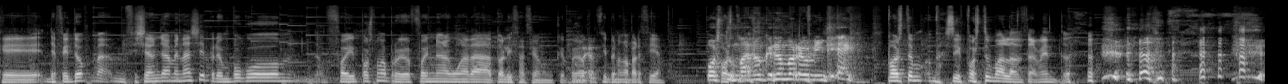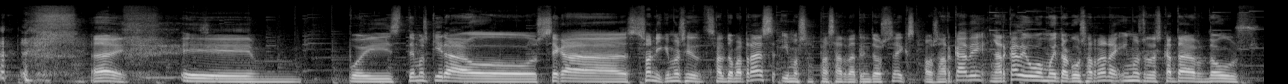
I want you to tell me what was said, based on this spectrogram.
que de feito fixeron ya homenaxe, pero un pouco mm, foi póstuma porque foi en algunha da actualización, que ao principio non aparecía. Póstuma, non que non morreu ninguén. Póstuma, si, sí, póstuma ao lanzamento. Ai. Eh. Pois temos que ir ao Sega Sonic Imos ir salto para atrás Imos pasar da 32X aos arcade En arcade hubo moita cousa rara Imos rescatar dous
